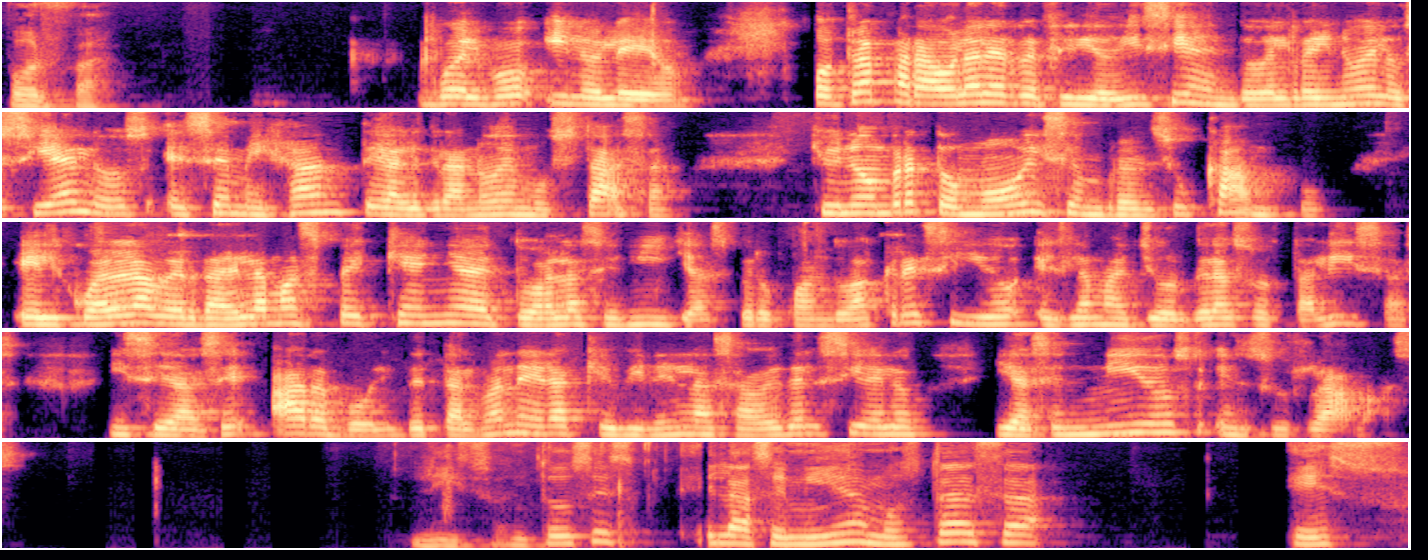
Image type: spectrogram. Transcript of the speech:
Porfa. Vuelvo y lo leo. Otra parábola le refirió diciendo, el reino de los cielos es semejante al grano de mostaza, que un hombre tomó y sembró en su campo el cual la verdad es la más pequeña de todas las semillas, pero cuando ha crecido es la mayor de las hortalizas y se hace árbol de tal manera que vienen las aves del cielo y hacen nidos en sus ramas. Listo. Entonces, la semilla de mostaza es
